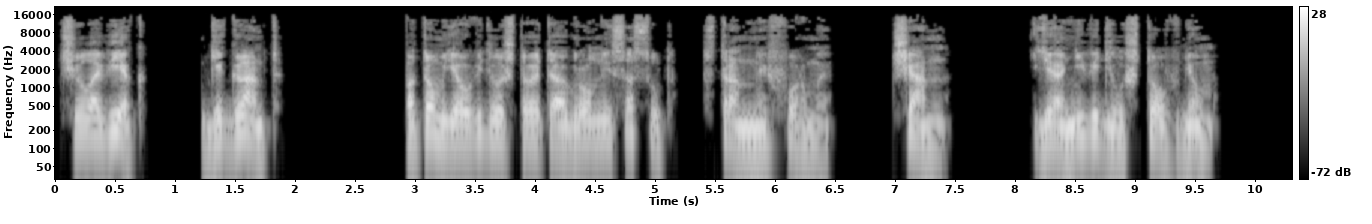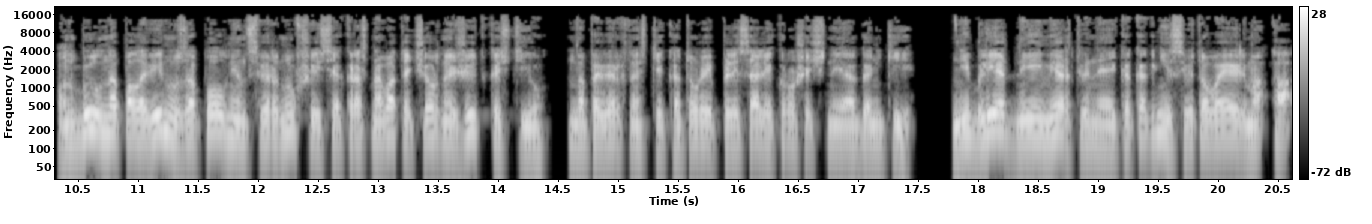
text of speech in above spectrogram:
человек, гигант. Потом я увидел, что это огромный сосуд странной формы. Чан. Я не видел, что в нем. Он был наполовину заполнен свернувшейся красновато-черной жидкостью, на поверхности которой плясали крошечные огоньки. Не бледные и мертвенные, как огни святого Эльма, а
